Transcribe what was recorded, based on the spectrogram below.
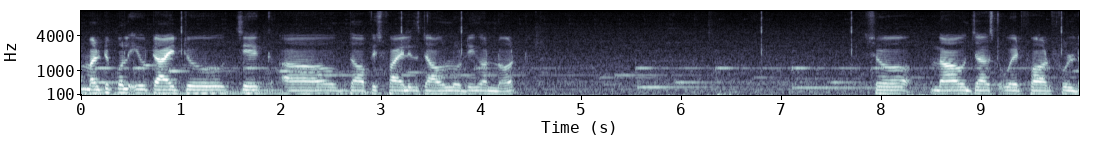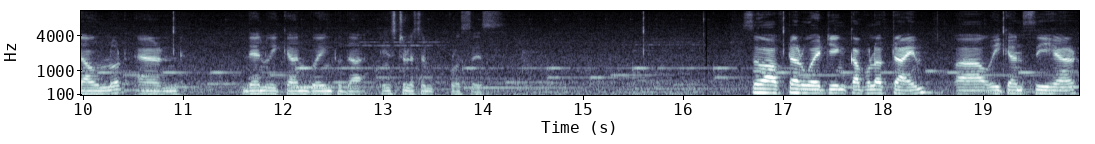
multiple you try to check uh, the office file is downloading or not. So now just wait for full download and then we can going to the installation process. So after waiting couple of time uh, we can see here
